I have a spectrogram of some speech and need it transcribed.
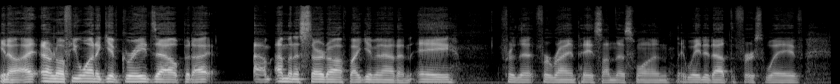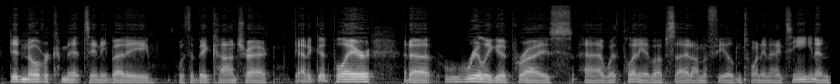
You know, I, I don't know if you want to give grades out, but I, I'm, I'm going to start off by giving out an A for the for Ryan Pace on this one. They waited out the first wave, didn't overcommit to anybody with a big contract. Got a good player at a really good price uh, with plenty of upside on the field in 2019, and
